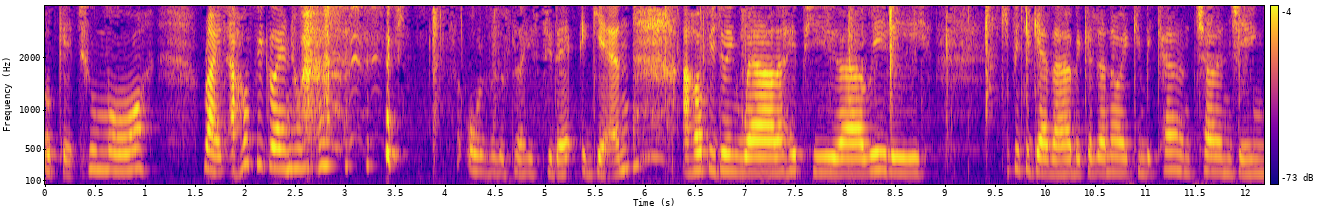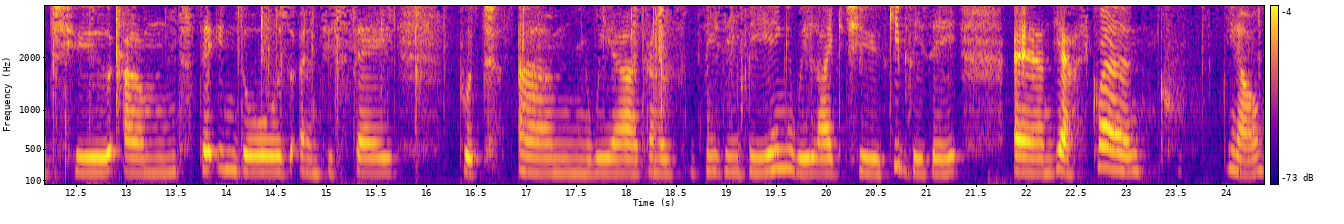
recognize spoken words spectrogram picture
Okay, two more. Right. I hope you're going well. all over the place today again. I hope you're doing well. I hope you uh, really keep it together because I know it can be kind of challenging to um, stay indoors and to stay put. Um, we are kind of busy being. We like to keep busy, and yeah, it's quite a, you know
